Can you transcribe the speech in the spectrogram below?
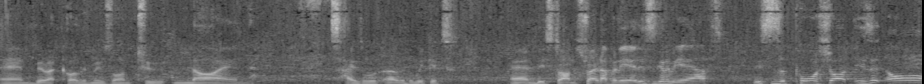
and Virat Kohli moves on to nine. It's Hazlewood over the wicket, and this time straight up in the air. This is going to be out. This is a poor shot, is it? Oh,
